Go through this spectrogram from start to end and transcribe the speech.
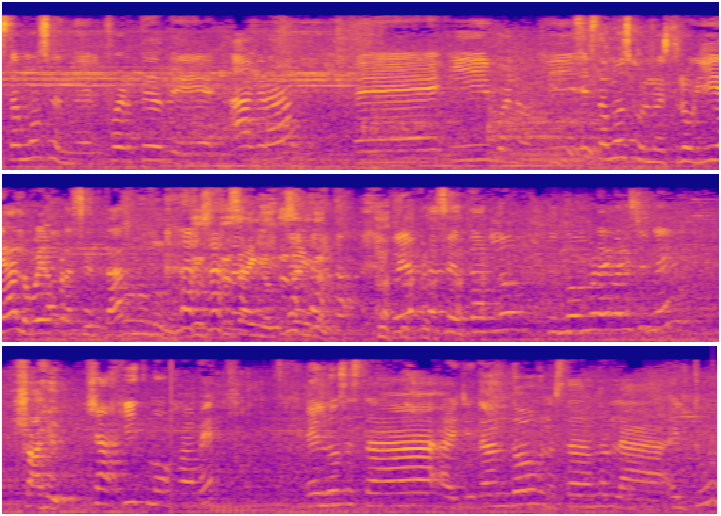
Estamos en el fuerte de Agra eh, y bueno, aquí estamos con nuestro guía, lo voy a presentar. No, no, no. This, this angle, this angle. voy a presentarlo. ¿Tu nombre? ¿Cuál es su nombre? Shahid. Shahid Mohamed. Él nos está ayudando, nos está dando la- el tour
